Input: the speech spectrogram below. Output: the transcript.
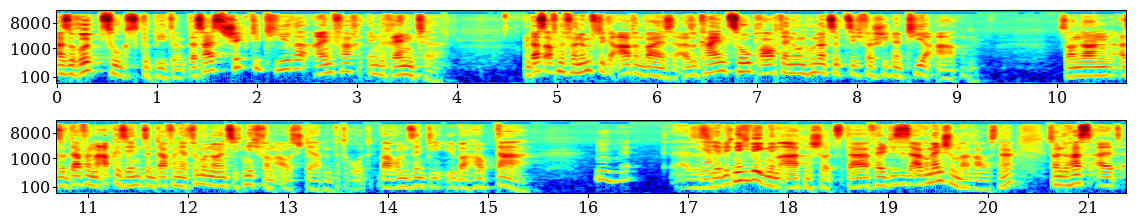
also Rückzugsgebiete. Das heißt, schickt die Tiere einfach in Rente. Und das auf eine vernünftige Art und Weise. Also kein Zoo braucht ja nun 170 verschiedene Tierarten. Sondern, also davon mal abgesehen, sind davon ja 95 nicht vom Aussterben bedroht. Warum sind die überhaupt da? Mhm. Also ja. sicherlich nicht wegen dem Artenschutz, da fällt dieses Argument schon mal raus. Ne? Sondern du hast halt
